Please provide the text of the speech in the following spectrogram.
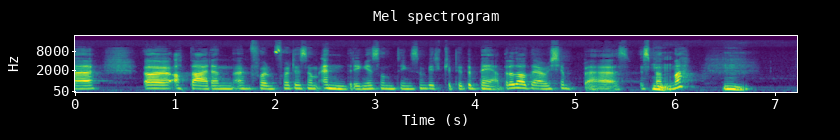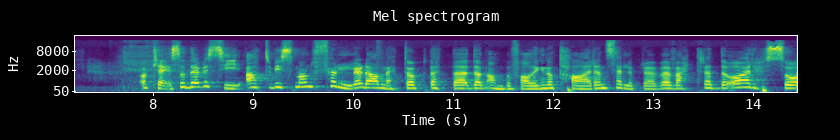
uh, at det er en, en form for liksom, endring i sånne ting som virker til det bedre, da, det er jo kjempespennende. Mm. Mm. Ok, så det vil si at Hvis man følger da nettopp dette, den anbefalingen og tar en celleprøve hvert tredje år, så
